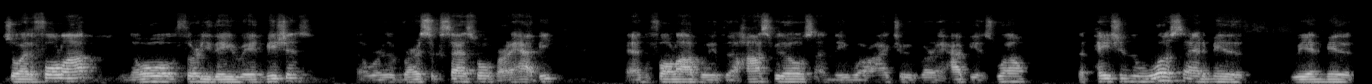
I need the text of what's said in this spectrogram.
So at the follow-up, no 30-day readmissions. We're very successful, very happy. And follow up with the hospitals, and they were actually very happy as well. The patient was admitted, readmitted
